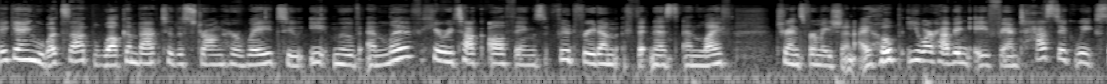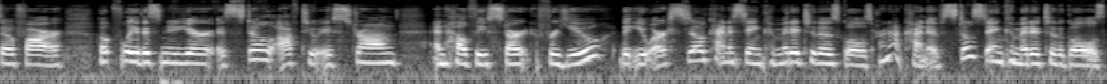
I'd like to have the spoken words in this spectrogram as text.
Hey, gang, what's up? Welcome back to the Strong Her Way to Eat, Move, and Live. Here we talk all things food freedom, fitness, and life transformation. I hope you are having a fantastic week so far. Hopefully, this new year is still off to a strong and healthy start for you, that you are still kind of staying committed to those goals, or not kind of, still staying committed to the goals,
